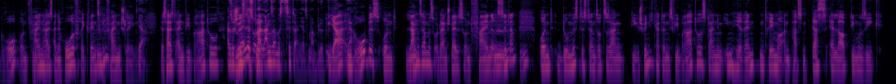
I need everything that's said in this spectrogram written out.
grob und fein Mhm. heißt eine hohe Frequenz Mhm. mit feinen Schlägen. Ja. Das heißt, ein Vibrato. Also schnelles oder langsames Zittern, jetzt mal blöd gesagt. Ja, ein grobes und langsames oder ein schnelles und feineres Mhm. Zittern. Mhm. Und du müsstest dann sozusagen die Geschwindigkeit deines Vibratos deinem inhärenten Tremor anpassen. Das erlaubt die Musik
